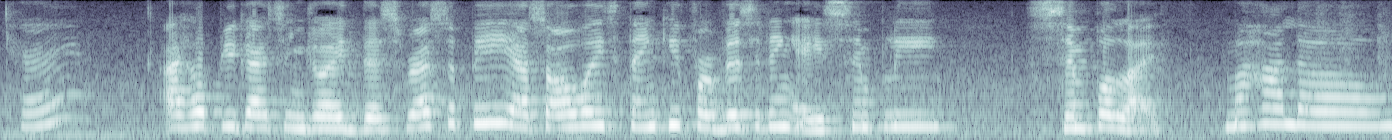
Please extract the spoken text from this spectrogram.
Okay. I hope you guys enjoyed this recipe. As always, thank you for visiting A Simply Simple Life. Mahalo!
